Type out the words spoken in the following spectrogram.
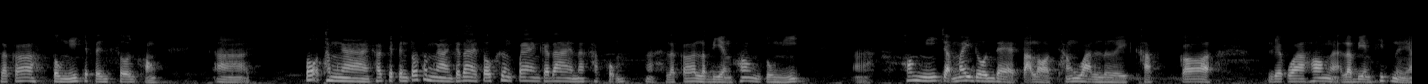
แล้วก็ตรงนี้จะเป็นโซนของ โต๊ะทำงานครับจะเป็นโต๊ะทำงานก็ได้โต๊ะเครื่องแป้งก็ได้นะครับผมแล้วก็ระเบียงห้องตรงนี้ห้องนี้จะไม่โดนแดดตลอดทั้งวันเลยครับ ก็เรียกว่าห้องอะระเบียงทิศเหนือ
